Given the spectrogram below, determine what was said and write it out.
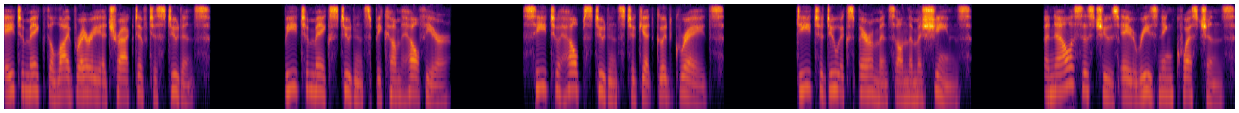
A. To make the library attractive to students. B. To make students become healthier. C. To help students to get good grades. D. To do experiments on the machines. Analysis Choose A reasoning questions.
